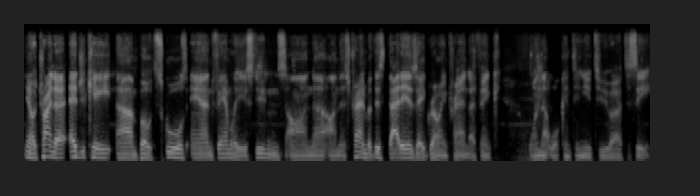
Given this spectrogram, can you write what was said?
you know, trying to educate um, both schools and families, students on uh, on this trend. But this that is a growing trend, I think, one that we'll continue to uh, to see.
